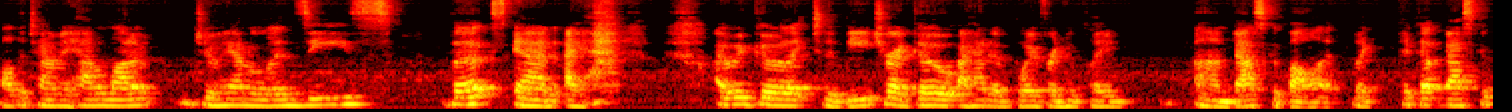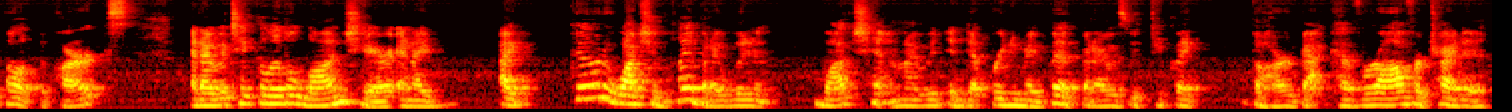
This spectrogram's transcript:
all the time. I had a lot of Johanna Lindsey's books, and I I would go like to the beach, or I'd go. I had a boyfriend who played um, basketball at like pick up basketball at the parks, and I would take a little lawn chair and I'd, I'd go to watch him play, but I wouldn't watch him. I would end up reading my book, but I was would take like the hardback cover off or try to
